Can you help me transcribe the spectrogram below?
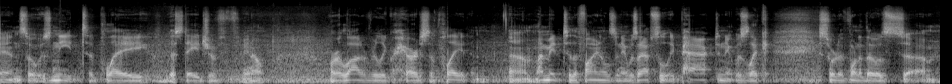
and so it was neat to play the stage of you know where a lot of really great artists have played. And um, I made it to the finals, and it was absolutely packed, and it was like sort of one of those. Um,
